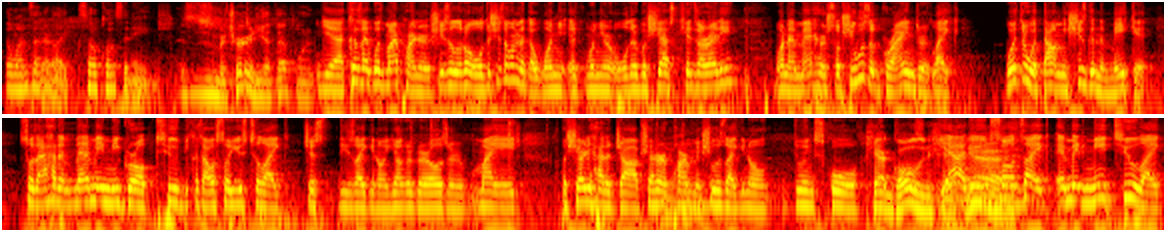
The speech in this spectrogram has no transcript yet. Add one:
the ones that are like so close in age. This is just maturity at that point. Yeah, cause like with my partner, she's a little older. She's only like a one year, like one year older, but she has kids already. When I met her, so she was a grinder. Like with or without me, she's gonna make it. So that had that made me grow up too because I was so used to like just these like you know younger girls or my age. But she already had a job. She had her apartment. She was like you know doing school. She had goals and shit. Yeah, dude. So it's like it made me too like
